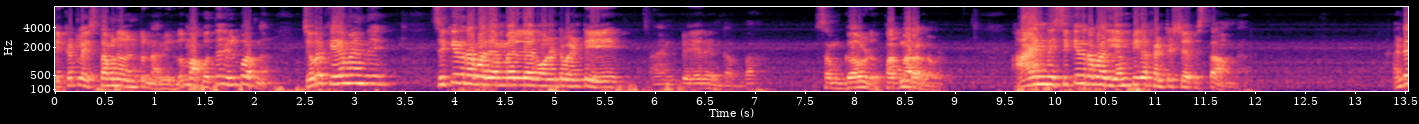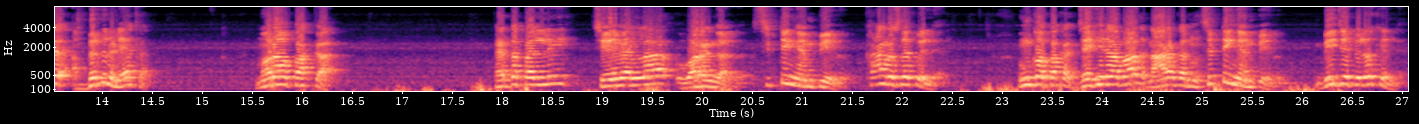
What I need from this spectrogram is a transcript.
టికెట్లు ఇస్తామని అంటున్నారు వీళ్ళు మాకొద్దని వెళ్ళిపోతున్నారు. చివరికి ఏమైంది? సికింద్రాబాద్ ఎమ్మెల్యేగా ఉన్నటువంటి ఆయన పేరేంటబ్బా? సమ్ గౌడ్ పద్మారావు గౌడ్. ఆయన్ని సికింద్రాబాద్ ఎంపీగా కంటెస్ట్ చేపిస్తా ఉన్నారు. అంటే అభ్యర్థులు లేక. మరో పక్క పెద్దపల్లి చేవెళ్ళ వరంగల్ సిట్టింగ్ ఎంపీలు కాంగ్రెస్లోకి వెళ్ళారు. ఇంకో పక్క జహీరాబాద్ నాగర్ కర్నూలు సిట్టింగ్ ఎంపీలు బీజేపీలోకి వెళ్ళారు.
